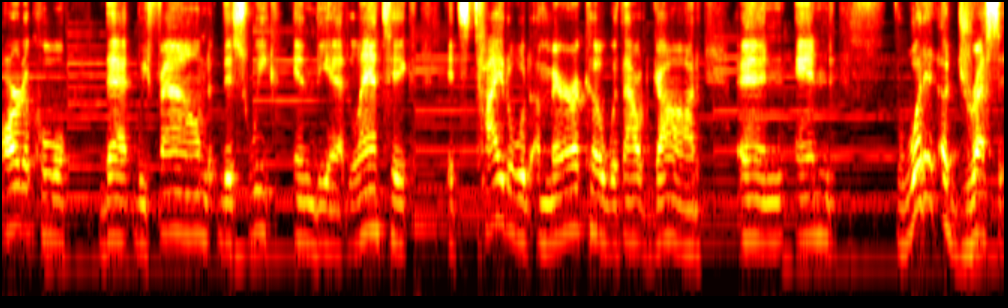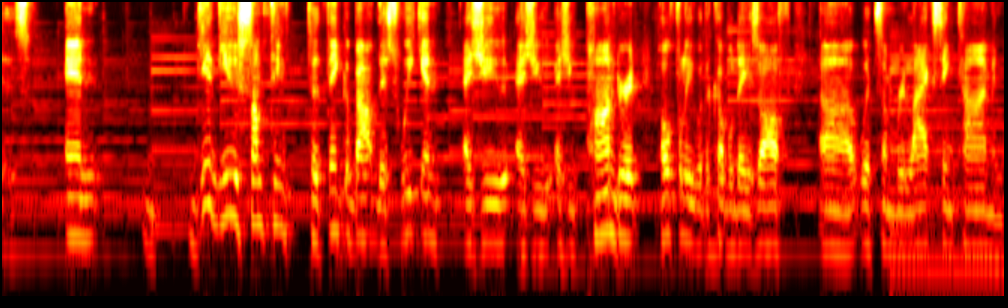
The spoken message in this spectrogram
article that we found this week in the Atlantic. It's titled America Without God and and what it addresses and give you something to think about this weekend as you as you as you ponder it hopefully with a couple days off uh, with some relaxing time and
